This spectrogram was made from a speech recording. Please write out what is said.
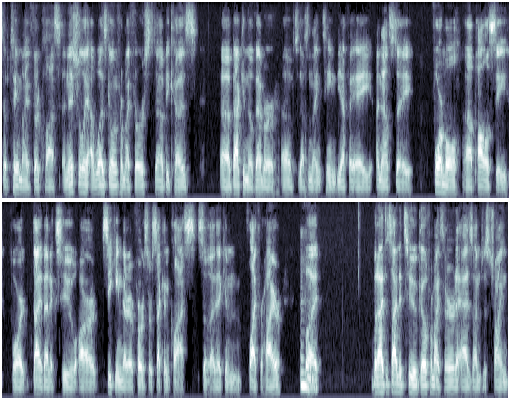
to obtain my third class. Initially, I was going for my first uh, because uh, back in November of 2019, the FAA announced a formal uh, policy for diabetics who are seeking their first or second class so that they can fly for hire. Mm-hmm. But but I decided to go for my third as I'm just trying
